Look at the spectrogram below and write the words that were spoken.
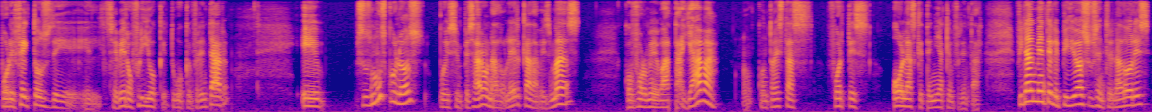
por efectos del severo frío que tuvo que enfrentar. Eh, sus músculos pues empezaron a doler cada vez más conforme batallaba contra estas fuertes olas que tenía que enfrentar. Finalmente le pidió a sus entrenadores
